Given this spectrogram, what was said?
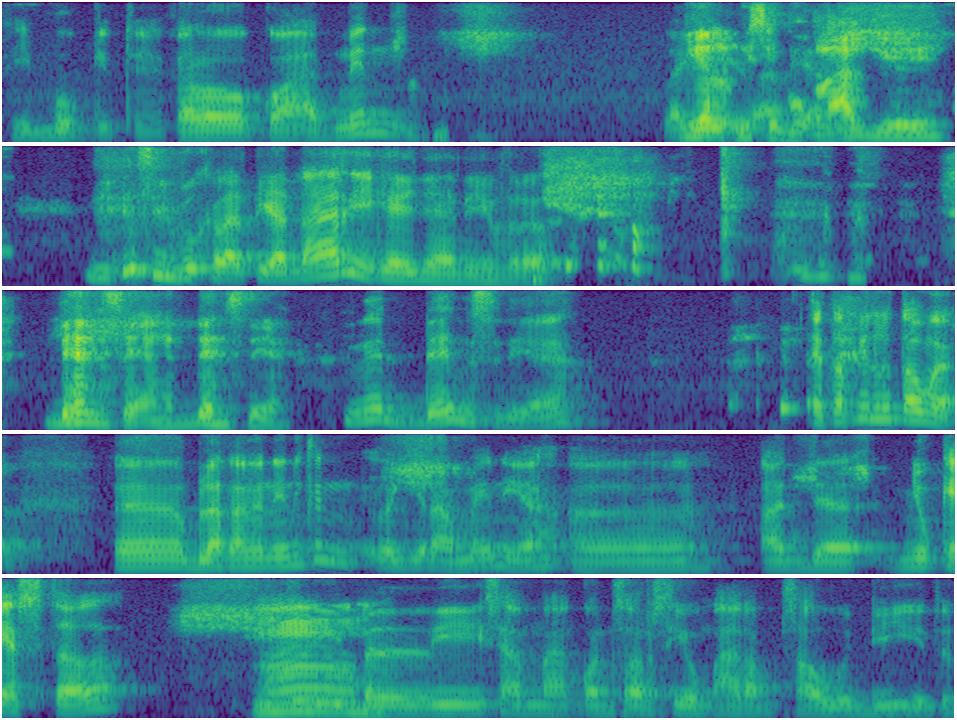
sibuk gitu ya. Kalau ko admin Dia lebih sibuk latihan- lagi. Dia sibuk latihan nari kayaknya nih bro. Dance ya, ngedance dia. Ngedance dia. Eh tapi lu tahu nggak? Eh, belakangan ini kan lagi rame nih ya. eh, ada Newcastle itu Hmm. dibeli sama konsorsium Arab Saudi gitu.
